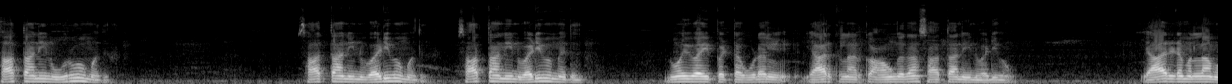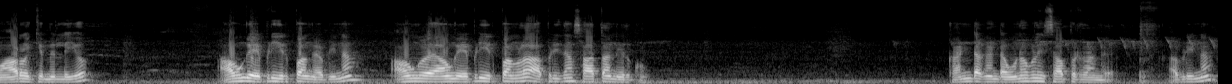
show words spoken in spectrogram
சாத்தானின் உருவம் அது. சாத்தானின் வடிவம் அது. சாத்தானின் வடிவம் எது? நோய்வாய்ப்பட்ட உடல் யாருக்கெல்லாம் இருக்கோ அவங்க தான் சாத்தானின் வடிவம். யாரிடமெல்லாம் ஆரோக்கியம் இல்லையோ அவங்க எப்படி இருப்பாங்க அப்படின்னா அவங்க அவங்க எப்படி இருப்பாங்களோ அப்படி தான் சாத்தான் இருக்கும். கண்ட கண்ட உணவுகளையும் சாப்பிட்றாங்க. அப்படின்னா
